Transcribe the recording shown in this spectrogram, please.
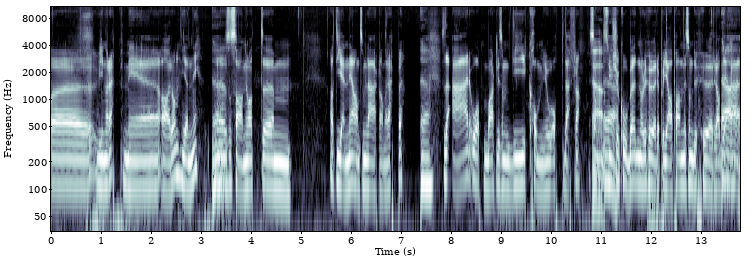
uh, Vin og Rap med Aron, Jenny, Ja. uh, så sa han jo at um, At Jenny er han som lærte han å rappe. Ja. Så det er åpenbart liksom, De kom jo opp derfra. Som Ja. Sushi og Kobe. Når du hører på Japan, liksom, du hører at det her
